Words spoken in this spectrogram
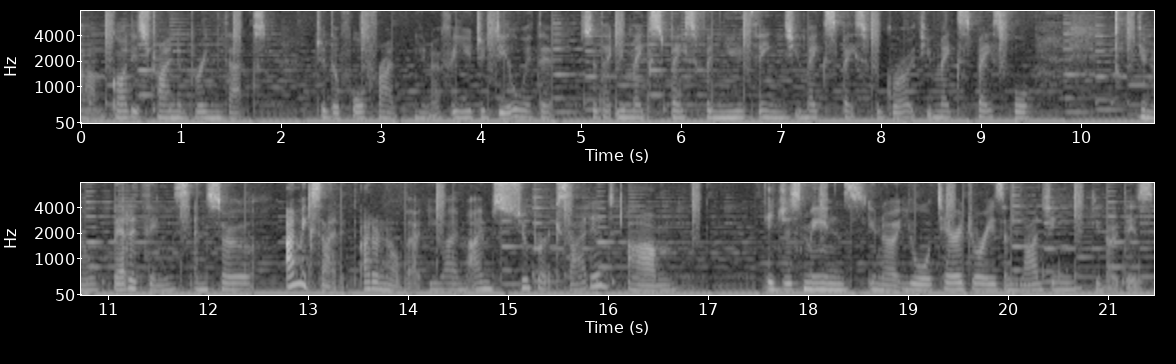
um, God is trying to bring that to the forefront, you know, for you to deal with it so that you make space for new things, you make space for growth, you make space for, you know, better things. And so I'm excited. I don't know about you. I'm I'm super excited. Um it just means, you know, your territory is enlarging, you know, there's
